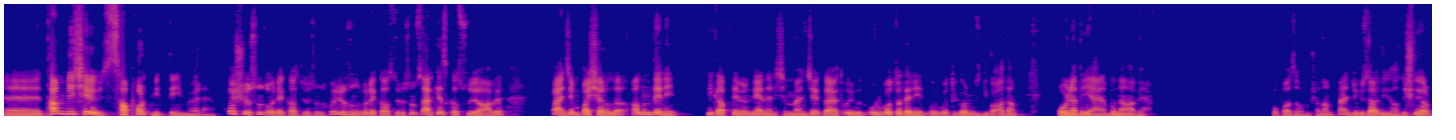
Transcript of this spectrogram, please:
eee, tam bir şey support middeyim böyle. Koşuyorsunuz oraya kasıyorsunuz. Koşuyorsunuz buraya kasıyorsunuz. Herkes kasıyor abi. Bence başarılı. Alın deneyin. Up demiyorum diyenler için bence gayet uygun. Urgot'u deneyin. Urgot'u gördüğünüz gibi adam oynadı yani. Bu ne abi? Çok fazla vurmuş adam. Bence güzel video düşünüyorum.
